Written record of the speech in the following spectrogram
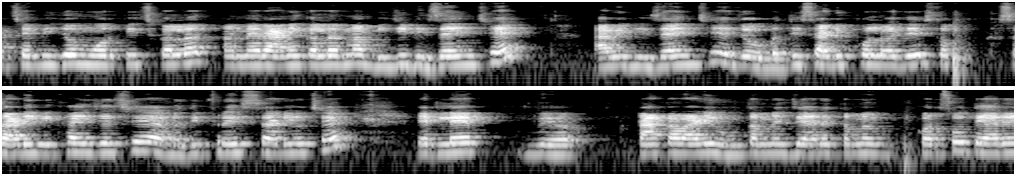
આ છે બીજો મોરપીચ કલર અને રાણી કલરમાં બીજી ડિઝાઇન છે. આવી ડિઝાઇન છે. જો બધી સાડી ખોલવા જઈશ તો સાડી વિખાઈ જશે. આ બધી ફ્રેશ સાડીઓ છે. એટલે ટાંકાવાળી હું તમને જ્યારે તમે કરશો, ત્યારે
